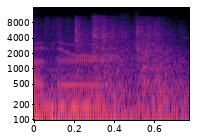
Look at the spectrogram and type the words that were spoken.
other.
